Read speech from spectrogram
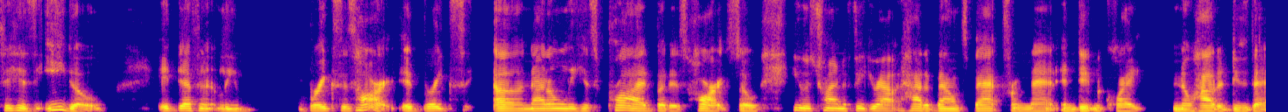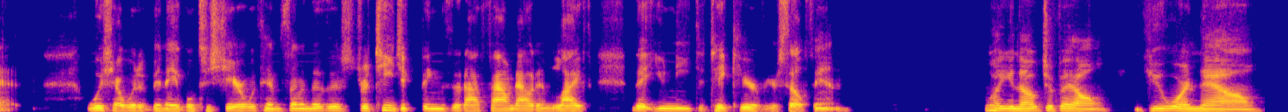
to his ego, it definitely breaks his heart. It breaks uh, not only his pride, but his heart. So he was trying to figure out how to bounce back from that and didn't quite know how to do that. Wish I would have been able to share with him some of the, strategic things that I found out in life that you need to take care of yourself in. Well, you know, Javelle, you are now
